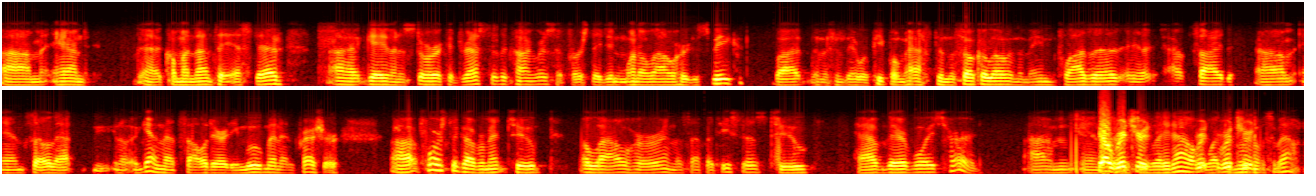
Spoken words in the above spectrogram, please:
Um, and uh, Comandante Esther uh, gave an historic address to the Congress. At first, they didn't want to allow her to speak, but there were people massed in the Zocalo in the main plaza uh, outside, um, and so that you know again that solidarity movement and pressure uh, forced the government to allow her and the Zapatistas to have their voice heard. Um, and yeah, Richard laid out R- what Richard, the movement was about.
